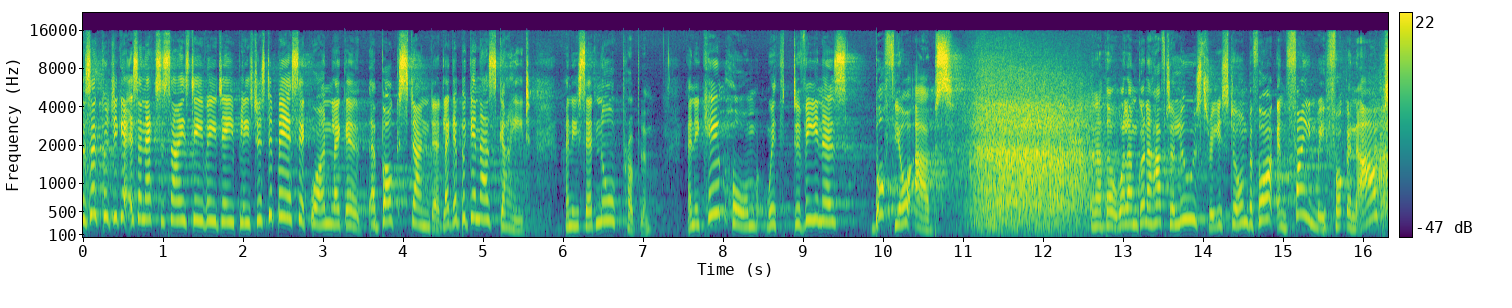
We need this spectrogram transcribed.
So I said, Could you get us an exercise DVD, please? Just a basic one, like a, a bog standard, like a beginner's guide. And he said, No problem. And he came home with Davina's Buff Your Abs. And I thought, well, I'm going to have to lose three stone before I can find me fucking abs.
